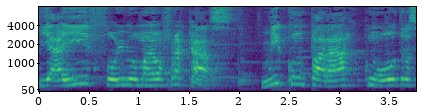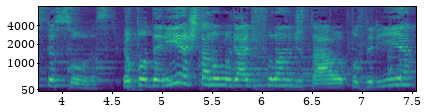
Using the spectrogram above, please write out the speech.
E aí foi o meu maior fracasso. Me comparar com outras pessoas. Eu poderia estar no lugar de fulano de tal, eu poderia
